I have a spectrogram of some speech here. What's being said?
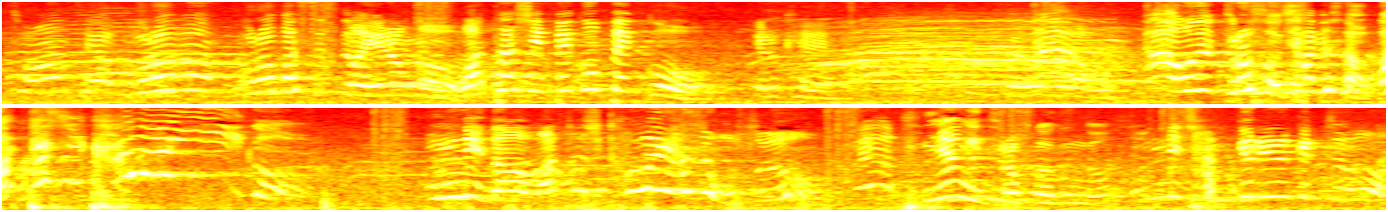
언니 저한테 물어보 물어봤을 때 막 이런 거 와타시 빼고 빼고 이렇게 배워보라고. 아 오늘 들었어 샵에서 와타시 카와이 이거 사실 카와이 한 적 없어요. 내가 분명히 들었거든 너. 언니 잠결 이렇겠죠.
